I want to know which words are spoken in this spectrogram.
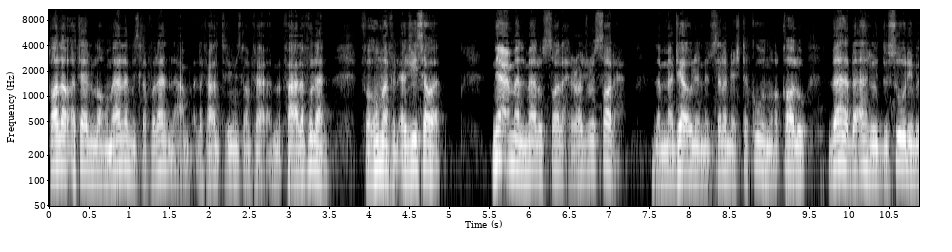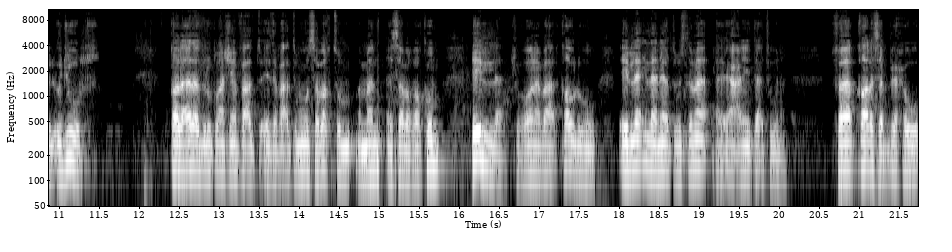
قال أتاني الله مالا مثل فلان لفعلت فيه مثل فعل فلان. فهما في الأجي سواء. نعم المال الصالح للرجل الصالح لما جاءوا للنبي صلى الله عليه وسلم يشتكون وقالوا ذهب أهل الدسور بالأجور. قال ألا أدلكم عشان فعلت إذا فعلتموه سبقتم من سبقكم إلا شوفوا هنا بقى قوله إلا إلا أن يأتوا مثل ما يعني تأتون. فقال سبحوا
